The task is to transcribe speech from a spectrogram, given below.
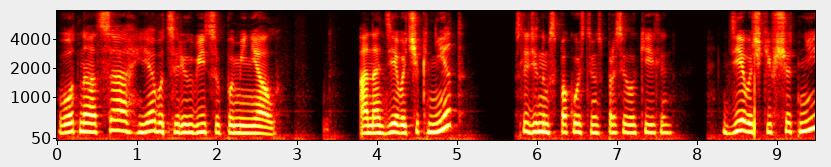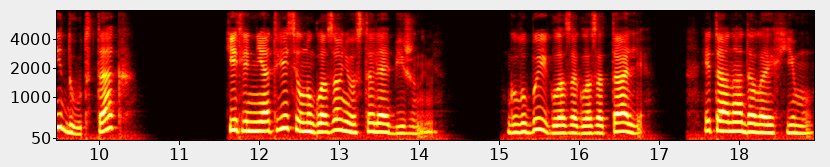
Вот на отца я бы цареубийцу поменял. А на девочек нет? С ледяным спокойствием спросила Кейтлин. Девочки в счет не идут, так? Кейтлин не ответил, но глаза у него стали обиженными. Голубые глаза, глаза Талли. Это она дала их ему.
